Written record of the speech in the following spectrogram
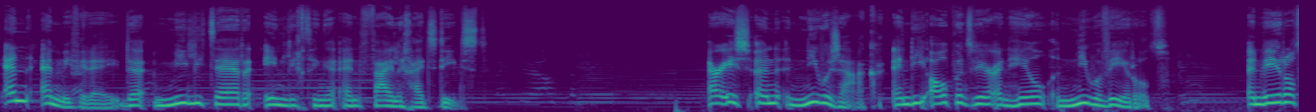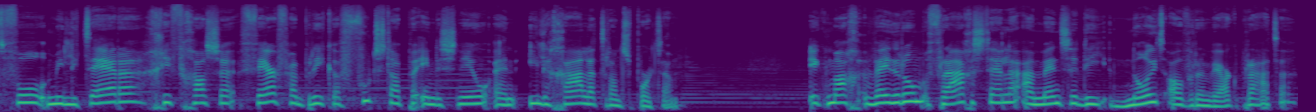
en MIVD, de Militaire Inlichtingen en Veiligheidsdienst. Er is een nieuwe zaak en die opent weer een heel nieuwe wereld. Een wereld vol militairen, gifgassen, verfabrieken, voetstappen in de sneeuw en illegale transporten. Ik mag wederom vragen stellen aan mensen die nooit over hun werk praten,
